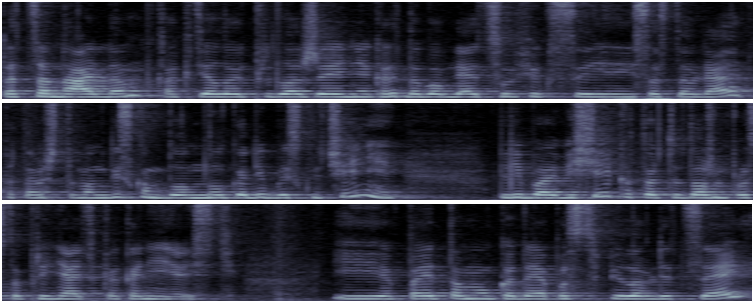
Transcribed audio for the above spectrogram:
рациональном, как делают предложения, как добавляют суффиксы и составляют, потому что в английском было много либо исключений, либо вещей, которые ты должен просто принять, как они есть. И поэтому, когда я поступила в лицей,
